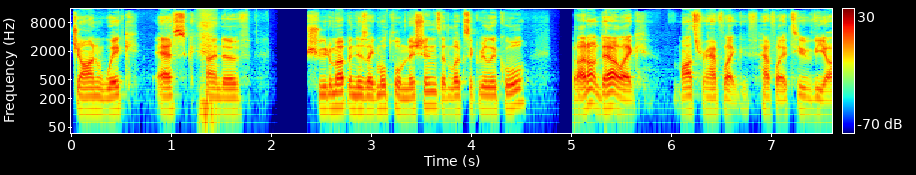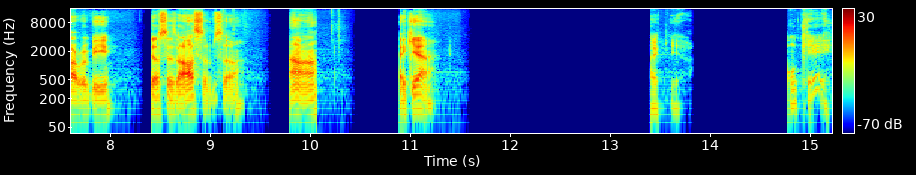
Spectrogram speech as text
John Wick esque kind of shoot 'em up, and there's like multiple missions that looks like really cool. So I don't doubt like mods for Half Life Half Life 2 VR would be just as awesome. So I don't know. Like yeah. Heck yeah. Okay.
